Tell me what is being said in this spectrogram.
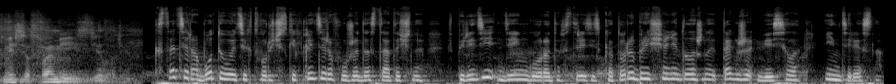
вместе с вами и сделали. Кстати, работы у этих творческих лидеров уже достаточно. Впереди День города, встретить который брещане должны также весело и интересно.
